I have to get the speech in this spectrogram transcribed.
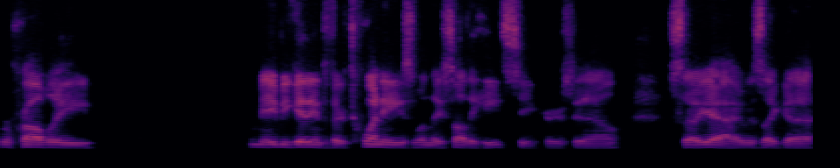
were probably maybe getting into their 20s when they saw the heat seekers you know? So yeah it was like a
